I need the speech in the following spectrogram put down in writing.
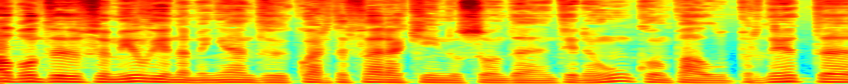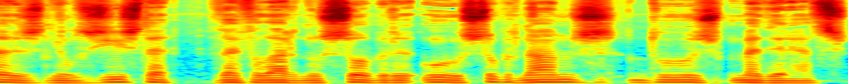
Álbum de família na manhã de quarta-feira aqui no som da Antena 1 com Paulo Perneta, genealogista, vem falar-nos sobre os sobrenomes dos madeirenses.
